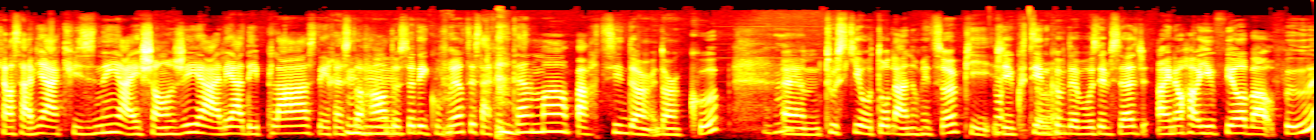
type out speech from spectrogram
quand ça vient à cuisiner, à échanger, à aller à des places, des restaurants, Mhm. tout ça, découvrir, tu sais, ça fait tellement partie d'un d'un couple, euh, tout ce qui est autour de la nourriture. Puis, Ouais, j'ai écouté une couple de vos épisodes. I know how you feel about food.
